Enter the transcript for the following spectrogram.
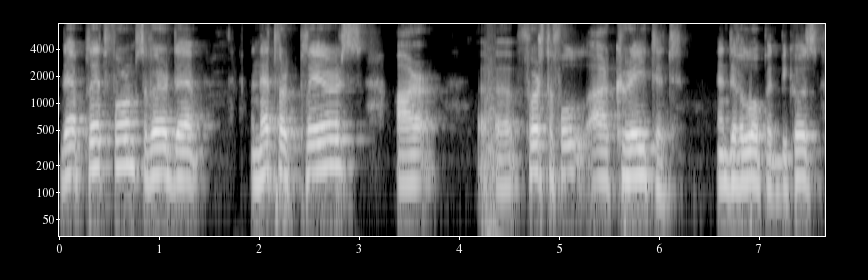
they are platforms where the network players are, uh, first of all, are created and developed because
